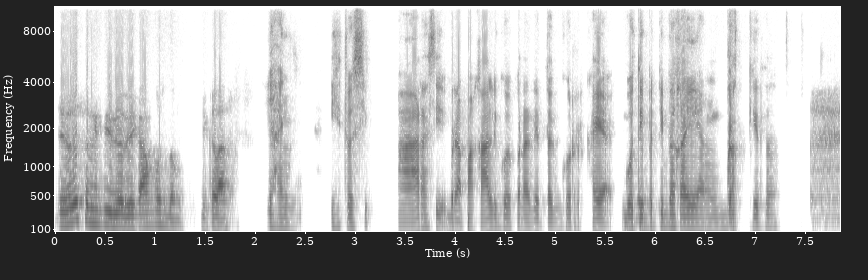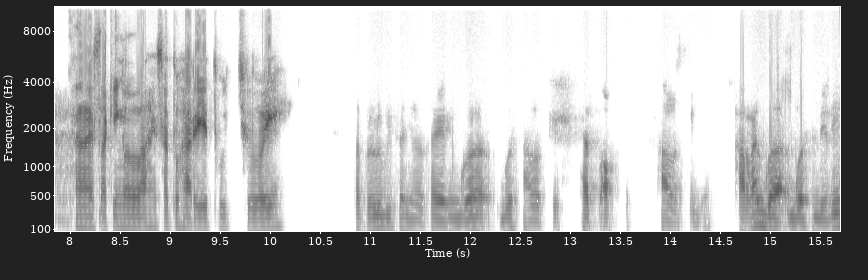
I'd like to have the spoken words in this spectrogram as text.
Jadi lu sering tidur di kampus dong di kelas? Ya itu sih parah sih berapa kali gue pernah ditegur kayak gue tiba-tiba kayak yang brek gitu. Karena saking lelah satu hari itu cuy. Tapi lu bisa nyelesain gue gue salut sih head off salut sih gua. karena gue gue sendiri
